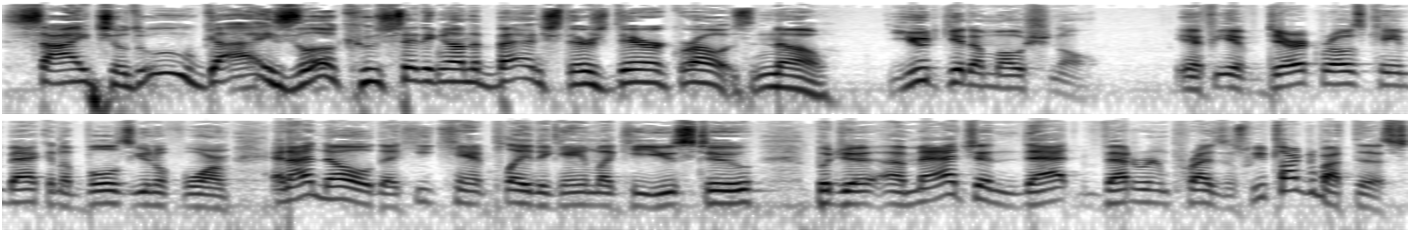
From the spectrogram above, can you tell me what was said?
sideshows. Ooh, guys, look who's sitting on the bench. There's Derrick Rose. No, You'd get emotional if if Derrick Rose came back in a Bulls uniform. And I know that he can't play the game like he used to, but you imagine that veteran presence. We've talked about this.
